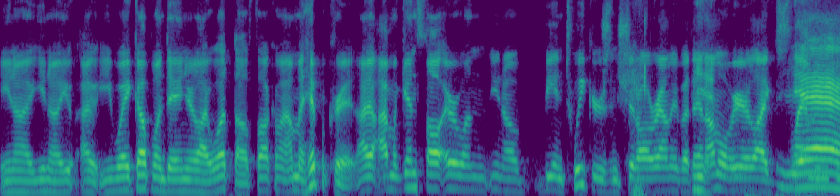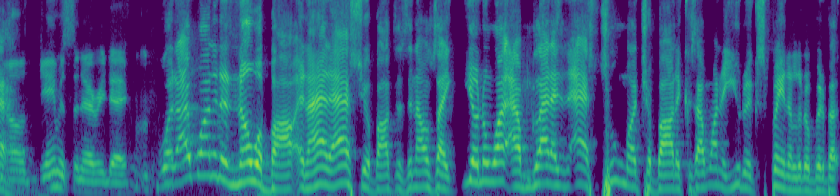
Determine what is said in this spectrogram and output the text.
You know, you know, you, I, you wake up one day and you're like, "What the fuck? Am I? I'm a hypocrite. I, I'm against all everyone, you know, being tweakers and shit all around me, but then Yeah. I'm over here like slamming, Yeah. you know, Jameson every day. What I wanted to know about, and I had asked you about this, and I was like, you know what? I'm glad I didn't ask too much about it because I wanted you to explain a little bit about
